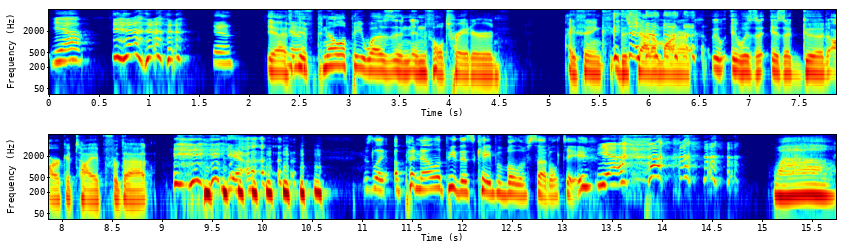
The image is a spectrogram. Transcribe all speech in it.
yeah yeah. Yeah, if, Yeah. if Penelope was an infiltrator, I think the Shadow Monarch it, it was a, is a good archetype for that. Yeah. There's like a Penelope that's capable of subtlety, yeah Wow.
